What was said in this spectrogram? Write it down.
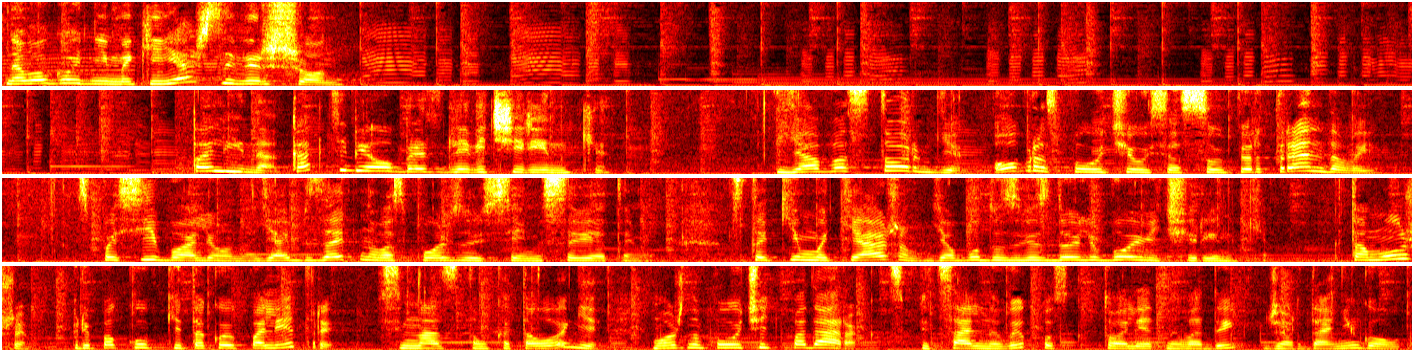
Новогодний макияж завершен. Полина, как тебе образ для вечеринки? Я в восторге. Образ получился супер трендовый. Спасибо, Алена. Я обязательно воспользуюсь всеми советами. С таким макияжем я буду звездой любой вечеринки. К тому же, при покупке такой палитры в 17 каталоге можно получить подарок – специальный выпуск туалетной воды Giordani Gold.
